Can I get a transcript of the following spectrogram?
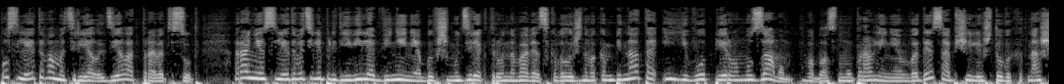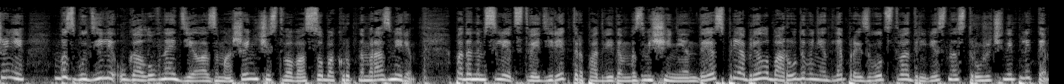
После этого материалы дела отправят в суд. Ранее следователи предъявили обвинение бывшему директору Нововятского лыжного комбината и его первому заму. В областном управлении МВД сообщили, что в их отношении возбудили уголовное дело за мошенничество в особо крупном размере. По данным следствия, директор под видом возмещения НДС приобрел оборудование для производства древесно-стружечной плиты.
